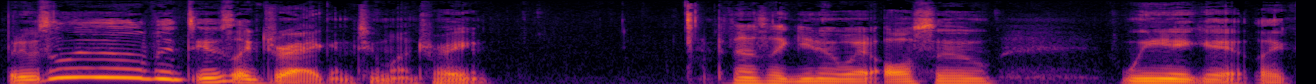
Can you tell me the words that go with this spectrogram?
but it was a little bit, it was like dragging too much, right? But then I was like, you know what? Also, we need to get like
